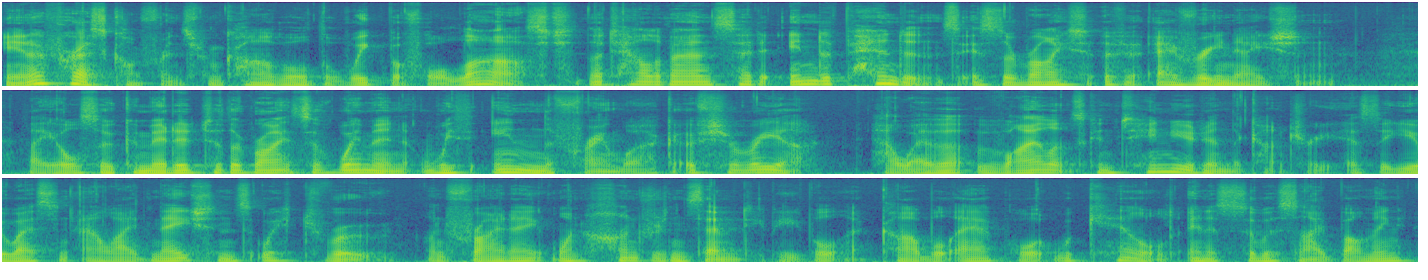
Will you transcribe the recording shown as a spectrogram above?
In a press conference from Kabul the week before last, the Taliban said independence is the right of every nation. They also committed to the rights of women within the framework of Sharia. However, violence continued in the country as the US and allied nations withdrew. On Friday, 170 people at Kabul airport were killed in a suicide bombing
